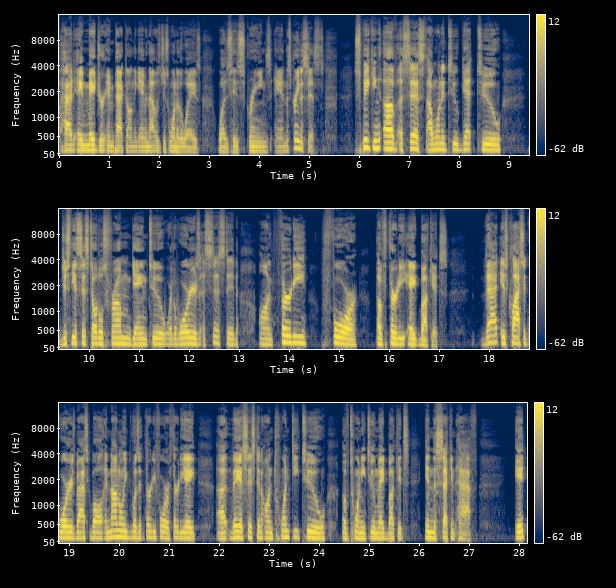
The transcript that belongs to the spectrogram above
had a major impact on the game, and that was just one of the ways was his screens and the screen assists. Speaking of assists, I wanted to get to just the assist totals from game two, where the Warriors assisted on 34 of 38 buckets. That is classic Warriors basketball. And not only was it 34 of 38, uh, they assisted on 22 of 22 made buckets in the second half. It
